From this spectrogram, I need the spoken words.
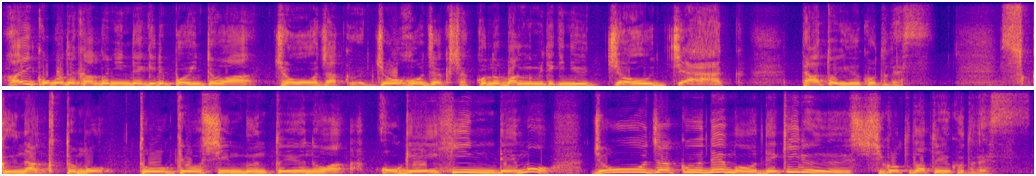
はい、ここで確認できるポイントは、情弱、情報弱者。この番組的に言う情弱だということです。少なくとも東京新聞というのは、お下品でも情弱でもできる仕事だということです。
